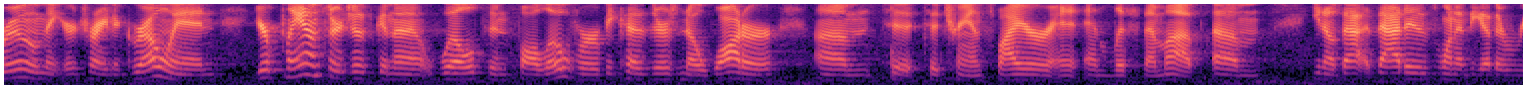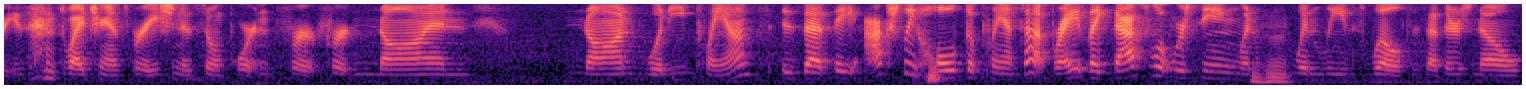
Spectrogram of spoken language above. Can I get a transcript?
room that you're trying to grow in, your plants are just going to wilt and fall over because there's no water um, to, to transpire and, and lift them up. Um, you know, that, that is one of the other reasons why transpiration is so important for, for non non-woody plants is that they actually hold the plant up right like that's what we're seeing when mm-hmm. when leaves wilt is that there's no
